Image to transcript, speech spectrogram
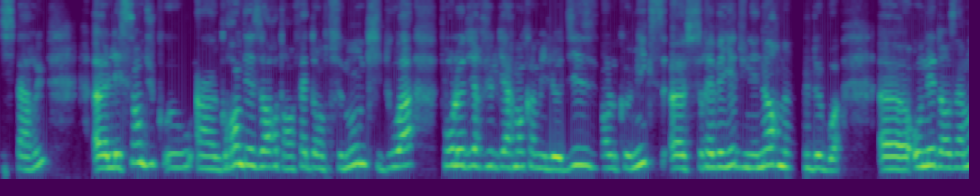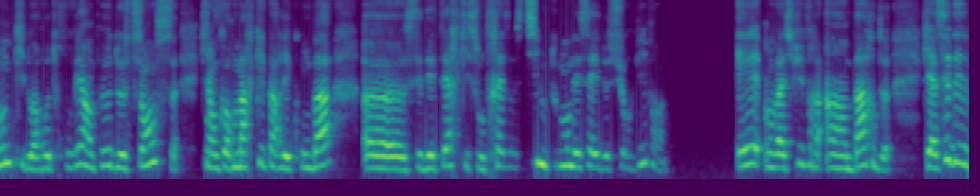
disparu, euh, laissant du coup un grand désordre en fait dans ce monde qui doit, pour le dire vulgairement comme ils le disent dans le comics, euh, se réveiller d'une énorme gueule de bois. Euh, on est dans un monde qui doit retrouver un peu de sens, qui est encore marqué par les combats. C'est des terres qui sont très hostiles où tout le monde essaye de survivre. Et on va suivre un barde qui est assez dé-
